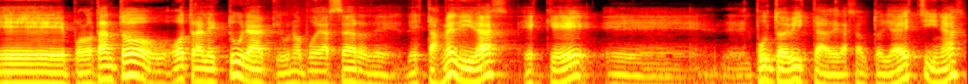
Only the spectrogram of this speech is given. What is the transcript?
Eh, por lo tanto, otra lectura que uno puede hacer de, estas medidas es que, eh, desde el punto de vista de las autoridades chinas,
